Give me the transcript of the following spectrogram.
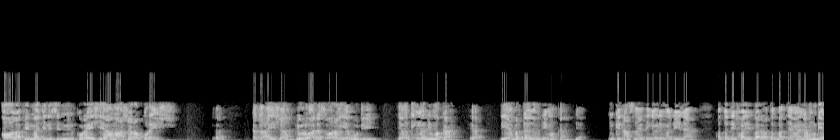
قال في مجلس من قريش يا معشر قريش ya. kata Aisyah dulu ada seorang Yahudi yang tinggal di Mekah ya dia berdagang di Mekah ya mungkin asalnya tinggal di Madinah atau di Khaybar atau tempat yang lain. Namun dia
